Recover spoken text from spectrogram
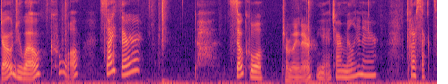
Doduo, cool, Scyther, so cool. Charmeleonaire. Yeah, Charm Millionaire, Parasect,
